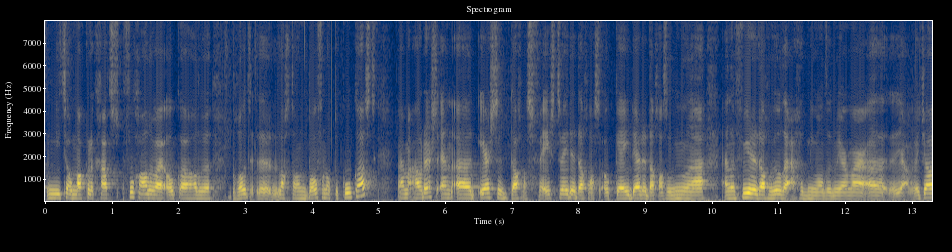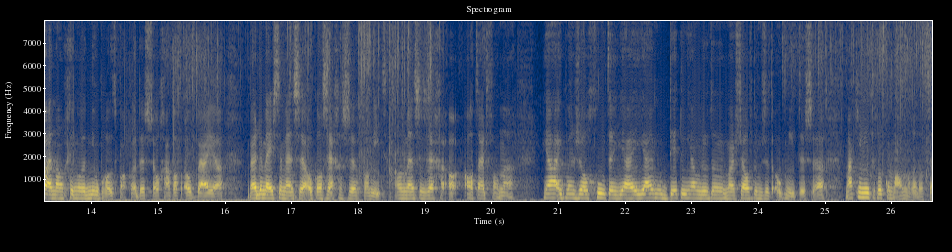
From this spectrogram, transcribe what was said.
niet zo makkelijk gaat. Vroeger hadden wij ook uh, hadden we brood, uh, lag dan bovenop de koelkast bij mijn ouders. En de eerste dag was feest, tweede dag was oké, derde dag was en de vierde dag wilde eigenlijk niemand het meer. Maar ja, weet je wel, en dan gingen we nieuw brood pakken. Dus zo gaat dat ook bij, bij de meeste mensen, ook al zeggen ze van niet. Want mensen zeggen altijd van ja, ik ben zo goed en jij, jij moet dit doen, jij moet dit doen, maar zelf doen ze het ook niet. Dus uh, maak je niet druk om anderen, dat,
